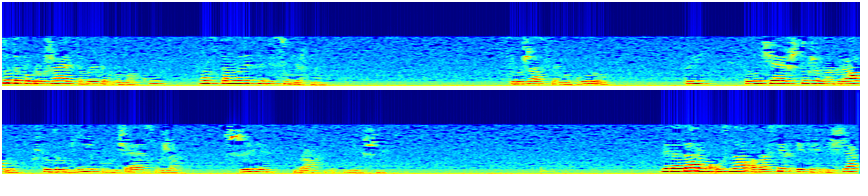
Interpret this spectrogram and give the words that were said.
кто-то погружается в это глубоко, он становится бессмертным. Служа своему гуру, ты получаешь ту же награду, что другие, получая служа Шиве, Брахме и Вишне. Ведадарма узнал обо всех этих вещах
